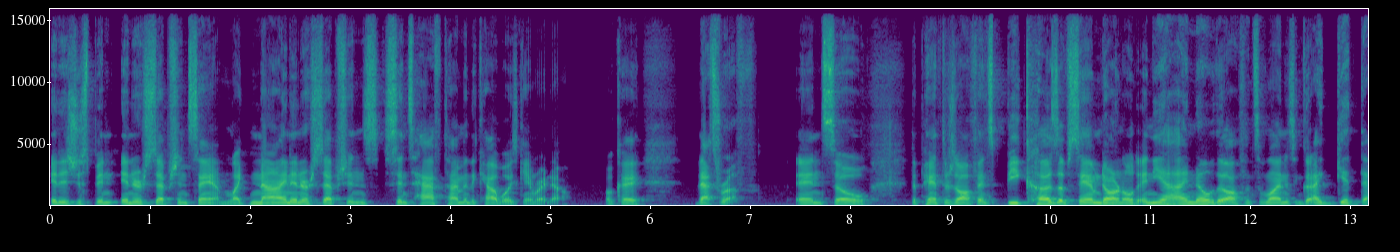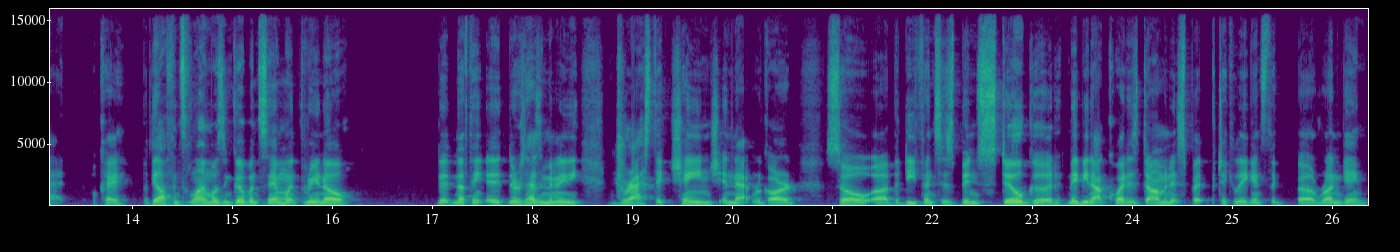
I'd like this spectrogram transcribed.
it has just been interception Sam, like nine interceptions since halftime in the Cowboys game right now. Okay, that's rough. And so the Panthers offense, because of Sam Darnold, and yeah, I know the offensive line isn't good. I get that. Okay. But the offensive line wasn't good when Sam went 3 and 0. That nothing, it, there hasn't been any drastic change in that regard. So uh, the defense has been still good, maybe not quite as dominant, but particularly against the uh, run game,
